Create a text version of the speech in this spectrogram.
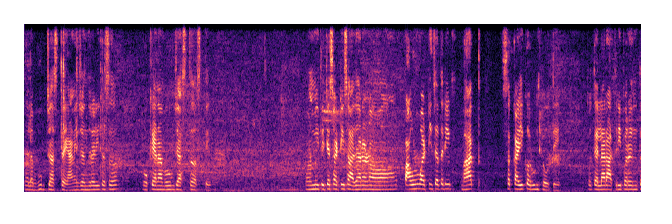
त्याला भूक जास्त आहे आणि जनरली कसं ओक्याना भूक जास्त असते. म्हणून मी त्याच्यासाठी साधारण पाऊण वाटीचा तरी भात सकाळी करून ठेवते. तो त्याला रात्रीपर्यंत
